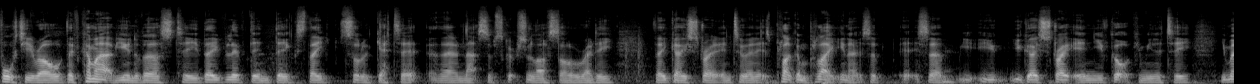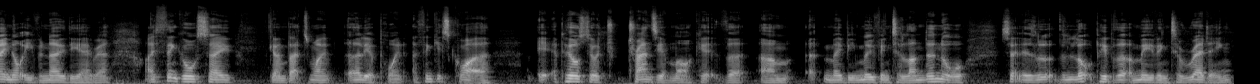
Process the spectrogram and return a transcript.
40 year old, they've come out of university, they've lived in digs, they sort of get it, and they're in that subscription lifestyle already. They go straight into it, it's plug and play. You know, it's a, it's a, you, you go straight in, you've got a community, you may not even know the area. I think also, going back to my earlier point, I think it's quite a, it appeals to a tr- transient market that um, maybe moving to London, or certainly there's a lot of people that are moving to Reading,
